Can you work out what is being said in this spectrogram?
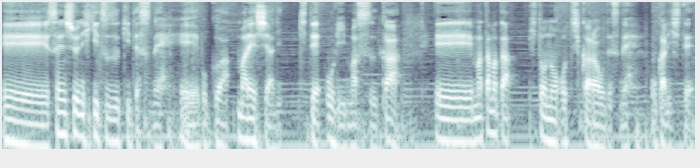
えー先週に引き続きですね、えー僕はマレーシアに来ておりますが、えーまたまた人のお力をですねお借りして、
